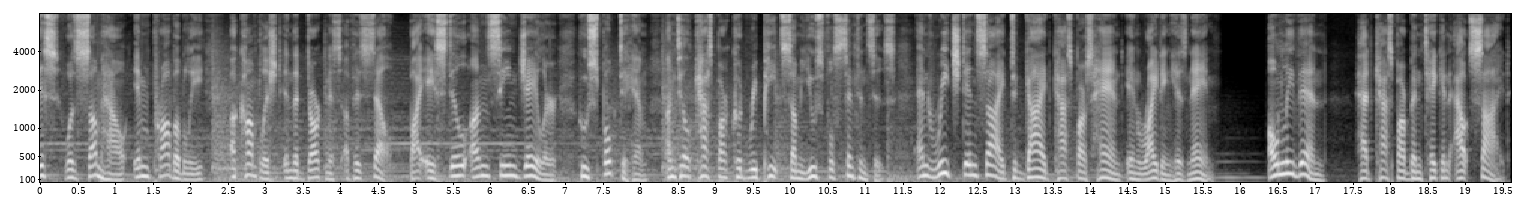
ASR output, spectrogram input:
This was somehow, improbably, accomplished in the darkness of his cell by a still unseen jailer who spoke to him until Caspar could repeat some useful sentences and reached inside to guide Caspar's hand in writing his name. Only then had Caspar been taken outside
